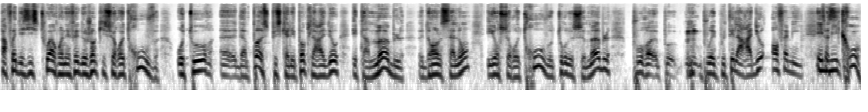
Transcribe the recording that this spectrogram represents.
parfois des histoires, en effet, de gens qui se retrouvent autour euh, d'un poste, puisqu'à l'époque, la radio est un meuble dans le salon, et on se retrouve autour de ce meuble pour, pour, pour écouter la radio en famille. Et Ça, le micro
